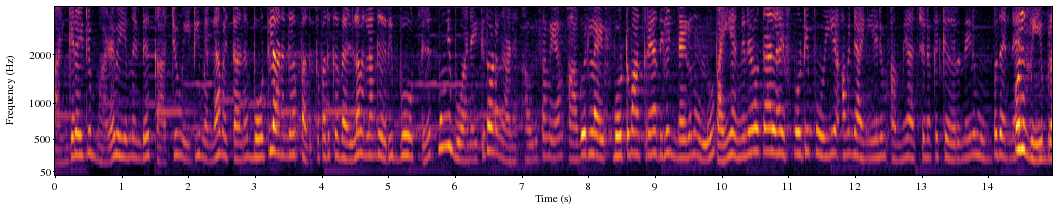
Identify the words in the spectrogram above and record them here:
ഭയങ്കരമായിട്ട് മഴ പെയ്യുന്നുണ്ട്. കാറ്റും ഈട്ടിയും എല്ലാം വെട്ടാണ്. ബോട്ടിലാണെങ്കിൽ പതുക്കെ പതുക്കെ വെള്ളമെല്ലാം കയറി ബോട്ട് മുങ്ങി പോകാനായിട്ട് തുടങ്ങാണ്. ആ ഒരു സമയം ആകെ ഒരു ലൈഫ് ബോട്ട് മാത്രമേ അതിലുണ്ടായിരുന്നുള്ളൂ. പയ്യ എങ്ങനെയൊക്കെ ആ ലൈഫ് ബോട്ടിൽ പോയി. അവന്റെ അനിയനും അമ്മയും അച്ഛനൊക്കെ കയറുന്നതിന് മുമ്പ് തന്നെ ഒരു സീബ്ര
